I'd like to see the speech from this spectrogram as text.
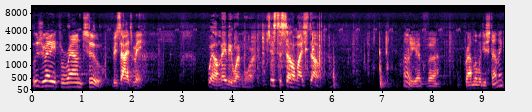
Who's ready for round two? Besides me. Well, maybe one more. Just to settle my stone. Oh, you have uh, a problem with your stomach?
